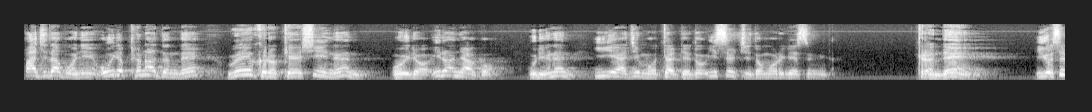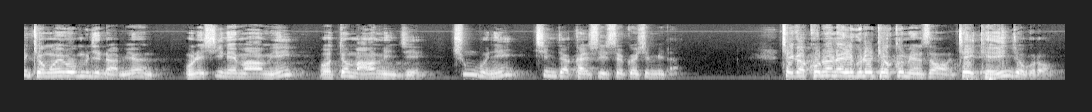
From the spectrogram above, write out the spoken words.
빠지다 보니 오히려 편하던데 왜 그렇게 시인은 오히려 이러냐고 우리는 이해하지 못할 때도 있을지도 모르겠습니다. 그런데 이것을 경험해 본 분이라면 오늘 시인의 마음이 어떤 마음인지 충분히 짐작할 수 있을 것입니다. 제가 코로나19를 겪으면서 제 개인적으로,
